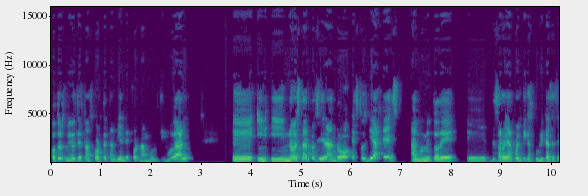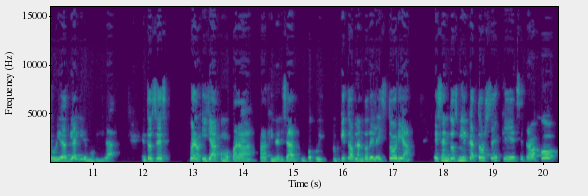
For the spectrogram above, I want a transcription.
otros medios de transporte también de forma multimodal, eh, y, no estar considerando estos viajes al momento de eh, desarrollar políticas públicas de seguridad vial y de movilidad. Entonces, bueno, y ya como para, para finalizar un, poco, un poquito hablando de la historia, es en 2014 que se trabajó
